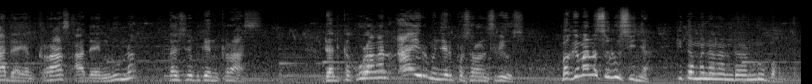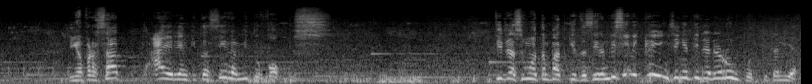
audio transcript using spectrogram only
ada yang keras, ada yang lunak, tapi sebagian keras. Dan kekurangan air menjadi persoalan serius. Bagaimana solusinya? Kita menanam dalam lubang. Hingga pada saat air yang kita siram itu fokus. Tidak semua tempat kita siram. Di sini kering sehingga tidak ada rumput. Kita lihat.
